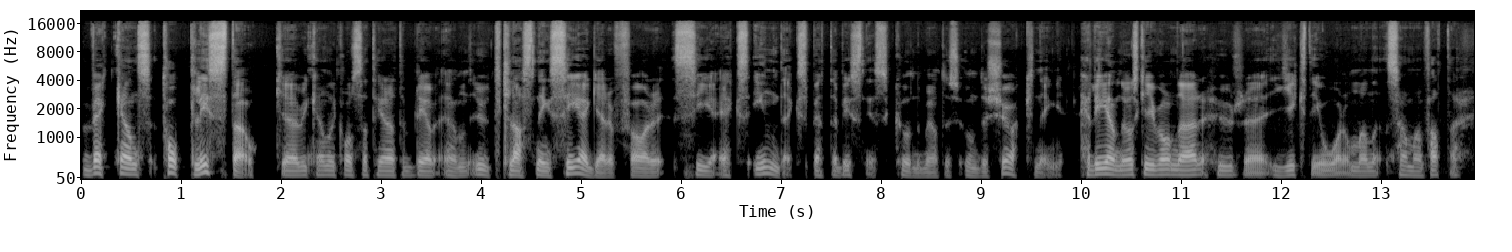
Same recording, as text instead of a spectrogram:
veckans topplista och eh, vi kan väl konstatera att det blev en utklassningsseger för CX-index, Better Business kundmötesundersökning. Helene, du har skrivit om det här. Hur gick det i år om man sammanfattar?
